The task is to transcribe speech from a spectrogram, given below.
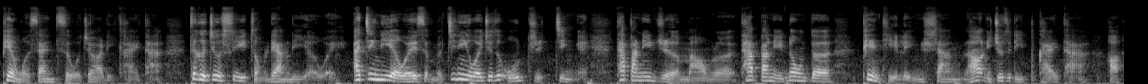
骗我三次，我就要离开他，这个就是一种量力而为啊！尽力而为什么？尽力而为就是无止境诶，他把你惹毛了，他把你弄得遍体鳞伤，然后你就是离不开他。好，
